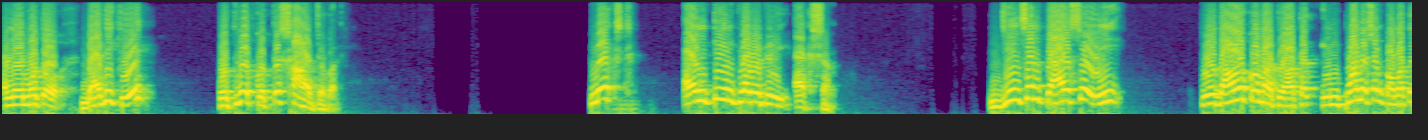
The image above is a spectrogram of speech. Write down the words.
এর মতো ব্যাধিকে প্রতিরোধ করতে সাহায্য করে। Next anti inflammatory action ginseng প্রায়শই প্রদাহ কমাতে, অর্থাৎ ইনফ্লামেশন কমাতে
